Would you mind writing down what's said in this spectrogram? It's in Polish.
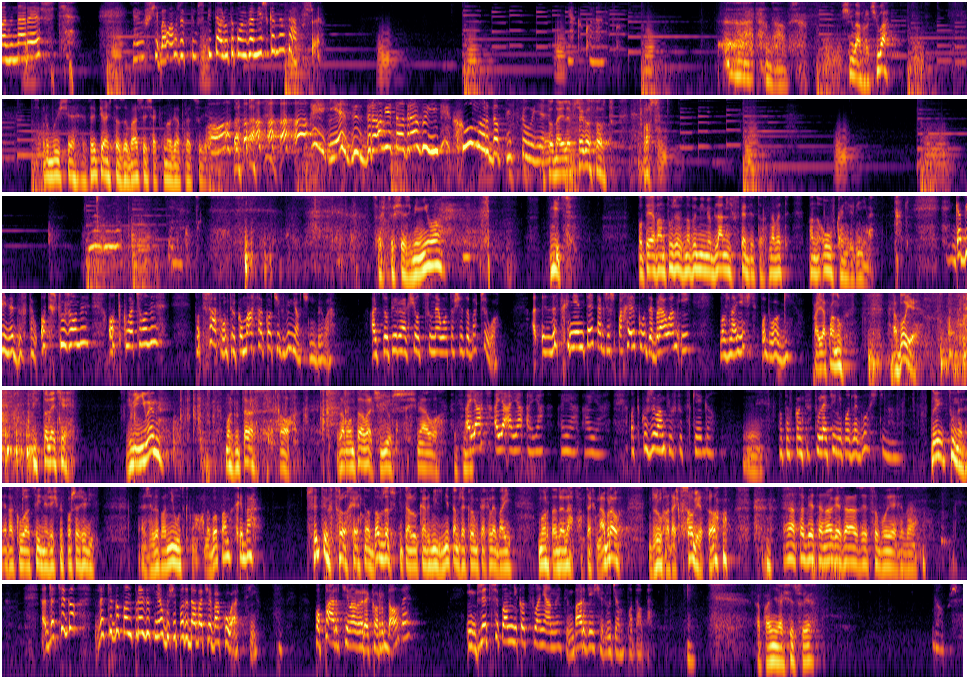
pan nareszcie. Ja już się bałam, że w tym szpitalu to pan zamieszka na zawsze. Jak kolanko? A tam dobrze. Siła wróciła? Spróbujcie wypiąć, to zobaczysz, jak noga pracuje. Jest zdrowie, to od razu i humor dopisuje. To najlepszego sortu. Proszę. Coś tu się zmieniło? Nic. Po tej awanturze z nowymi meblami wtedy to nawet panu ołówka nie wymieniłem. Tak. Gabinet został odszczurzony, odkłaczony. Pod szafą tylko masa kocich wymiocin była. Ale to dopiero jak się odsunęło, to się zobaczyło. A- Zeschnięte, także szpachelką zebrałam i można jeść z podłogi. A ja panu naboje w pistolecie wymieniłem. Można teraz, o, zamontować i już śmiało. A ja, a ja, a ja, a ja, a ja, a ja. Odkurzyłam Piłsudskiego. Bo to w końcu stulecie niepodległości mamy. No i tunel ewakuacyjny żeśmy poszerzyli, żeby pan nie utknął. No bo pan chyba przytył trochę. No dobrze w szpitalu karmili, nie tam, że kromka chleba i mortadela. Pan tak nabrał brzucha tak w sobie, co? Ja na tobie tę nogę zaraz wypróbuję chyba. A dlaczego, dlaczego pan prezes miałby się poddawać ewakuacji? Poparcie mamy rekordowe. Im brzydszy pomnik odsłaniamy, tym bardziej się ludziom podoba. A pani jak się czuje? Dobrze.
